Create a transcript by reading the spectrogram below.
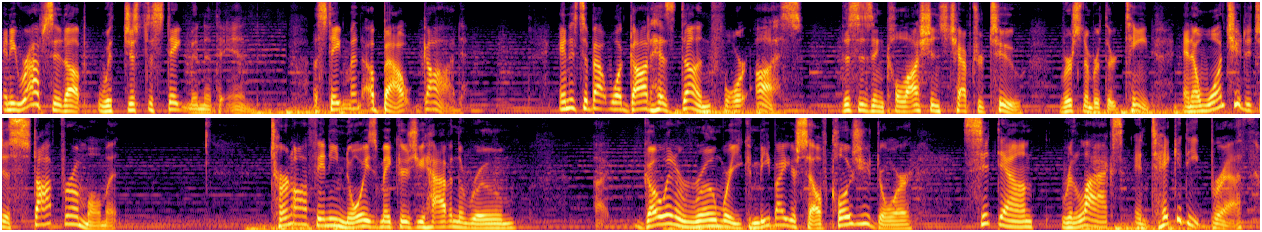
And he wraps it up with just a statement at the end a statement about God. And it's about what God has done for us. This is in Colossians chapter 2, verse number 13. And I want you to just stop for a moment, turn off any noisemakers you have in the room, uh, go in a room where you can be by yourself, close your door, sit down, relax, and take a deep breath.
